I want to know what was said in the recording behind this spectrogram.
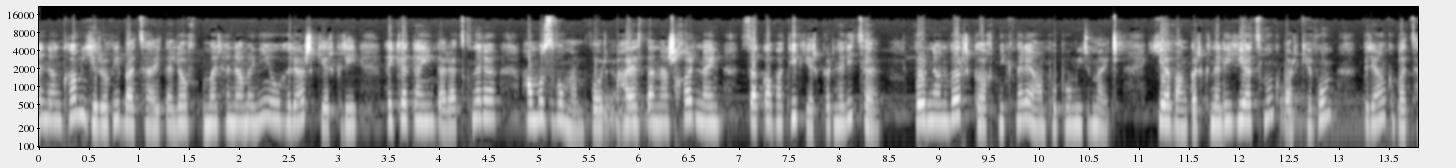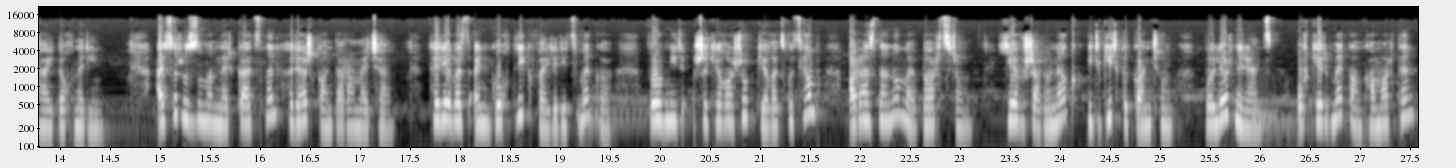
Ամեն անգամ յուրովի բացահայտելով մեր հնամենի ու հրաշք երկրի հեքիաթային տարածքները, համոզվում եմ, որ Հայաստան աշխարհն այն սակավաթիվ երկրներից է, որն անվերջ գաղտնիքներ է ամփոփում իր մեջ եւ անկրկնելի հիացմունք ապարգևում դրանք բացահայտողներին։ Այսօր ուզում եմ ներկայացնել հրաշք անտարամեջը, թերևս այն գողտրիկ վայրերից մեկը, որն իր շքեղաշուկ գեղեցկությամբ առանձնանում է բարձրում եւ շարունակ իր գիրկը կանչում բոլոր նրանց, ովքեր մեկ անգամ արդեն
